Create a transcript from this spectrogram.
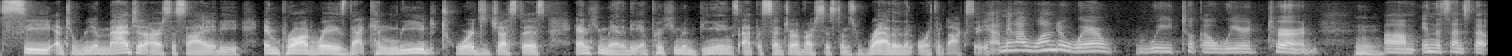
see and to reimagine our society in broad ways that can lead towards justice and humanity and put human beings at the center of our systems rather than orthodoxy. Yeah, I mean, I wonder where we took a weird turn. Mm. Um, in the sense that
